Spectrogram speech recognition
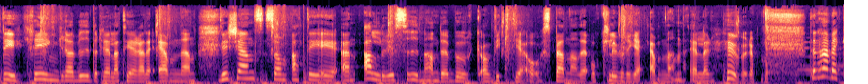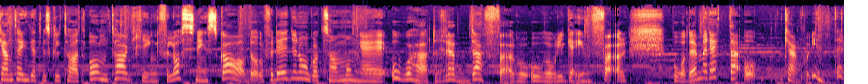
tutti kring gravidrelaterade ämnen. Det känns som att det är en aldrig sinande burk av viktiga och spännande och kluriga ämnen, eller hur? Den här veckan tänkte jag att vi skulle ta ett omtag kring förlossningsskador, för det är ju något som många är oerhört rädda för och oroliga inför. Både med rätta och kanske inte.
